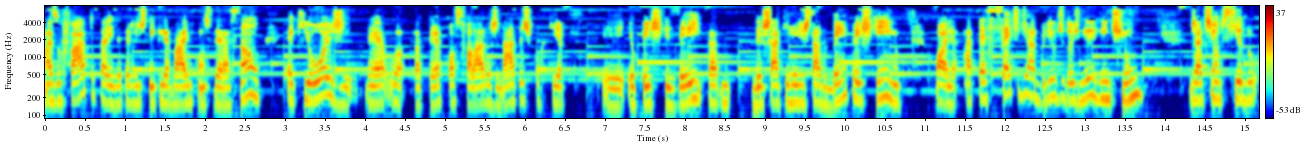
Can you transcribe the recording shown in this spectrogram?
Mas o fato, Thaís, é que a gente tem que levar em consideração é que hoje, né, eu até posso falar das datas porque eh, eu pesquisei para deixar aqui registrado bem fresquinho. Olha, até 7 de abril de 2021 já tinham sido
